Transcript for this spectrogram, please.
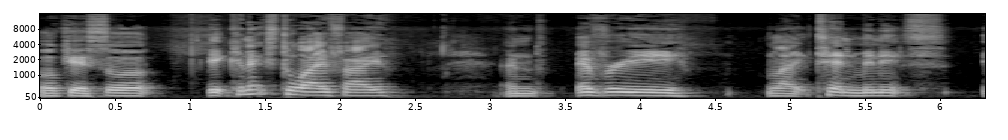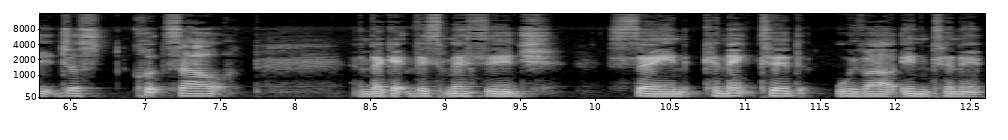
Okay, so it connects to Wi-Fi and every like 10 minutes it just cuts out and I get this message saying connected without internet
